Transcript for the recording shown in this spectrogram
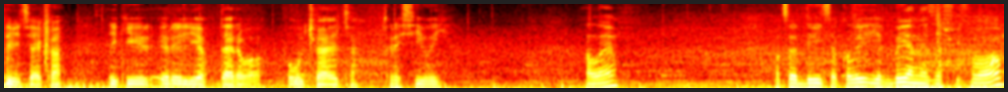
Дивіться, яка, який рельєф дерева виходить. Красивий. Але оце дивіться, коли якби я не зашліфував,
